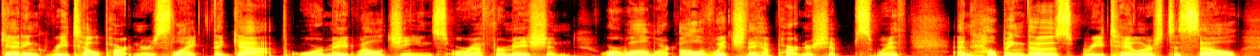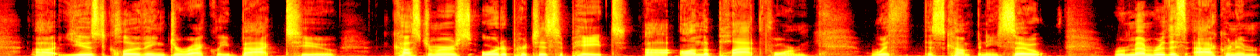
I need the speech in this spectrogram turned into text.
getting retail partners like The Gap or Madewell Jeans or Reformation or Walmart, all of which they have partnerships with, and helping those retailers to sell uh, used clothing directly back to customers or to participate uh, on the platform with this company. So remember this acronym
